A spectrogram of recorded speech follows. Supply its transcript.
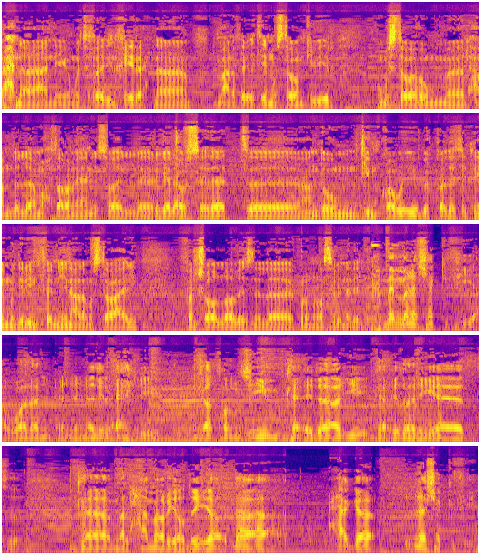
إحنا يعني متفائلين خير إحنا معنا فرقتين مستواهم كبير. ومستواهم الحمد لله محترم يعني. سواء الرجال أو السيدات آه، عندهم تيم قوي بقيادة اثنين مديرين فنيين على مستوى عالي فإن شاء الله بإذن الله يكونوا من نصيب النادي الأهلي. مما لا شك فيه اولا إن النادي الأهلي كتنظيم كإداري كإداريات كملحمة رياضية ده حاجة لا شك فيها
